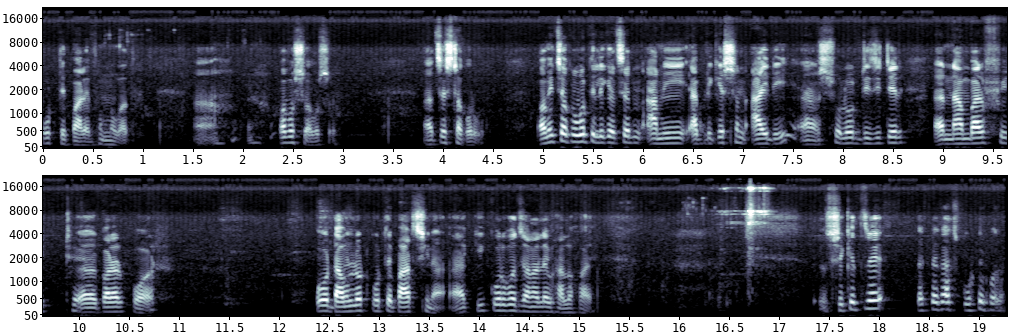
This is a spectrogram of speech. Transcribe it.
পড়তে পারে। ধন্যবাদ। অবশ্যই অবশ্যই। চেষ্টা করব। অমিত চক্রবর্তী লিখেছেন আমি অ্যাপ্লিকেশন আইডি ষোলো ডিজিটের নাম্বার ফিট করার পর ও ডাউনলোড করতে পারছি না। কি করব জানালে ভালো হয়? সেক্ষেত্রে একটা কাজ করতে পারে।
